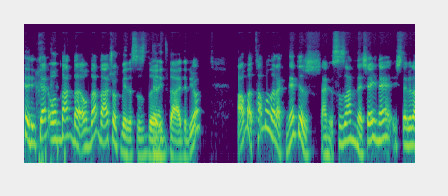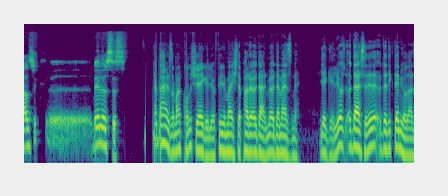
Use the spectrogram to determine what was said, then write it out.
iken ondan da ondan daha çok veri sızdığı evet. iddia ediliyor. Ama tam olarak nedir? Yani sızan ne şey ne işte birazcık e, belirsiz. Ya da her zaman konu şeye geliyor. Firma işte para öder mi ödemez mi? Ya geliyor. Öderse de ödedik demiyorlar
